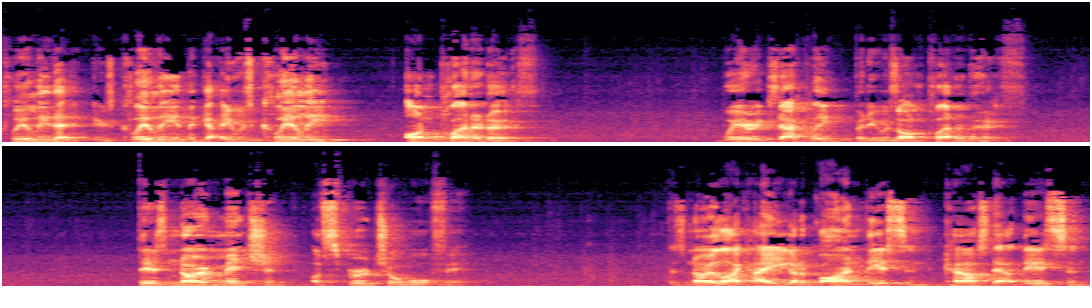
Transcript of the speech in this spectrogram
Clearly that he was clearly in the he was clearly on planet Earth. Where exactly? But he was on planet Earth. There's no mention of spiritual warfare. There's no like, hey, you got to bind this and cast out this and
